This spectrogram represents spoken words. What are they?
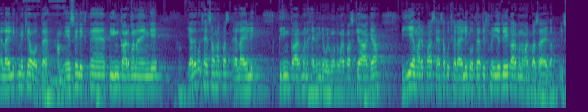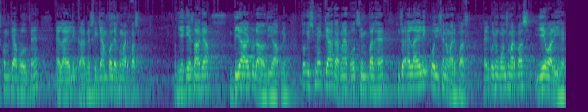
एलाइलिक में क्या होता है? हम ऐसे लिखते हैं, तीन कार्बन आएँगे। याद है कुछ ऐसा हमारे पास? एलाइलिक तीन कार्बन हैविंग डबल बॉन्ड हमारे पास क्या आ गया? ये हमारे पास ऐसा कुछ एलाइलिक होता है तो इसमें ये जो कार्बन हमारे पास आएगा। इसको हम क्या बोलते हैं? एलाइलिक कार्बन इसके एग्ज़ाम्पल देखो हमारे पास। ये केस आ गया। बी आर टू डाल दिया आपने। तो इसमें क्या करना है? बहुत सिंपल है। जो एलाइलिक पोजीशन हमारे पास एलाइलिक पोजीशन कौन सी हमारे पास? ये वाली है।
